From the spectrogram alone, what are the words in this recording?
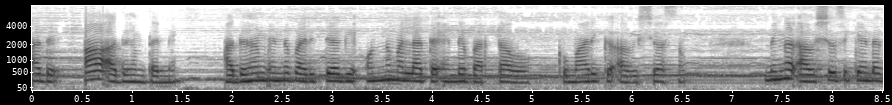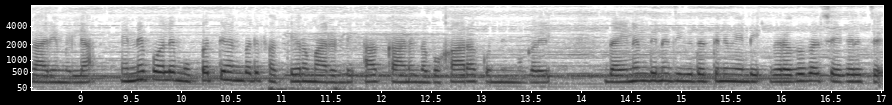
അതെ ആ അദ്ദേഹം തന്നെ. അദ്ദേഹം എന്ന പരിത്യാഗി ഒന്നുമല്ലാത്ത എന്റെ ഭർത്താവോ? കുമാരിക്ക് അവിശ്വാസം. നിങ്ങൾ അവിശ്വസിക്കേണ്ട കാര്യമില്ല. എന്നെപ്പോലെ മുപ്പത്തി ഒൻപത് ഫക്കീറുമാരുണ്ട് ആ കാണുന്ന ബുഹാറ കുന്നിൻ മുകളിൽ. ദൈനംദിന ജീവിതത്തിനു വേണ്ടി വിറകുകൾ ശേഖരിച്ച്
